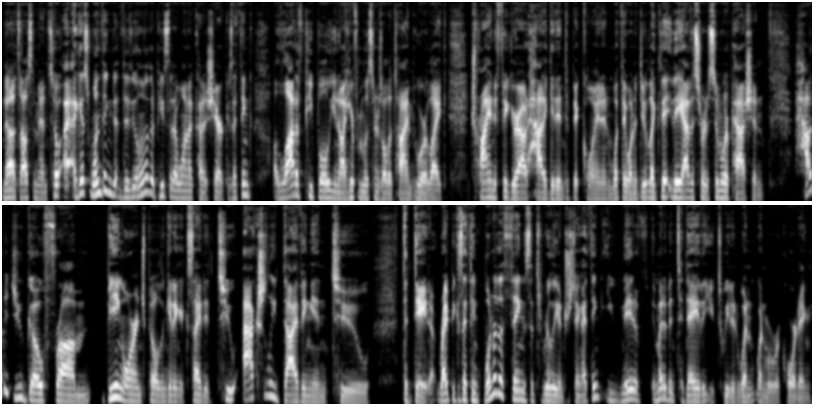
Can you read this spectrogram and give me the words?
No, it's awesome, man. So I, I guess one thing, that, the only other piece that I want to kind of share, because I think a lot of people, you know, I hear from listeners all the time who are like trying to figure out how to get into Bitcoin and what they want to do. Like they, they have this sort of similar passion. How did you go from being orange pilled and getting excited to actually diving into the data, right? Because I think one of the things that's really interesting, I think you may have, it might have been today that you tweeted when, when we're recording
